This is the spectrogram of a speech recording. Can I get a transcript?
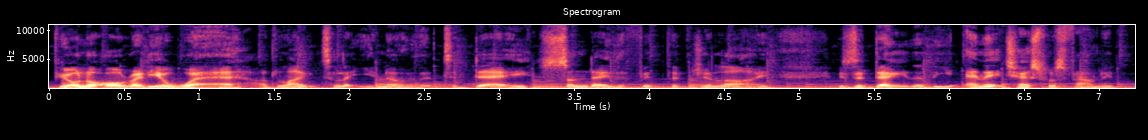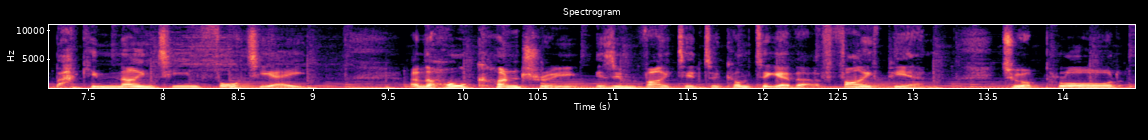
if you're not already aware, I'd like to let you know that today, Sunday, the 5th of July, is the date that the NHS was founded back in 1948 and the whole country is invited to come together at 5 pm to applaud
